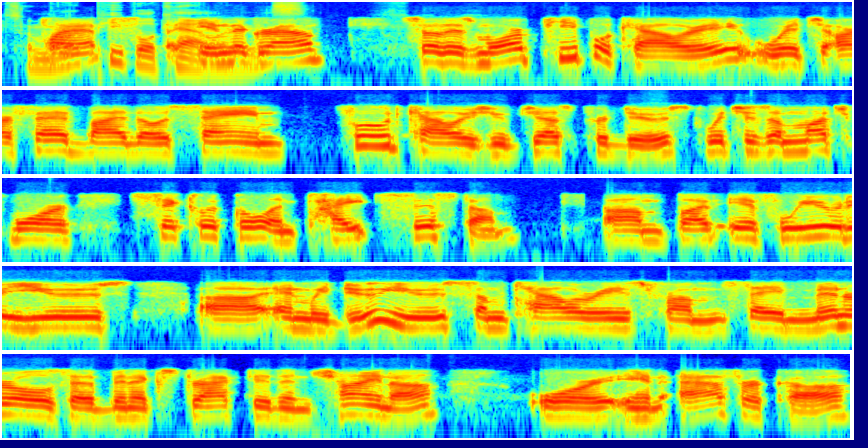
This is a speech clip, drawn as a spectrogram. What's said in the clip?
so plants people in the ground. So there's more people calorie, which are fed by those same food calories you've just produced, which is a much more cyclical and tight system. Um, but if we were to use, uh, and we do use some calories from, say, minerals that have been extracted in China or in Africa,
